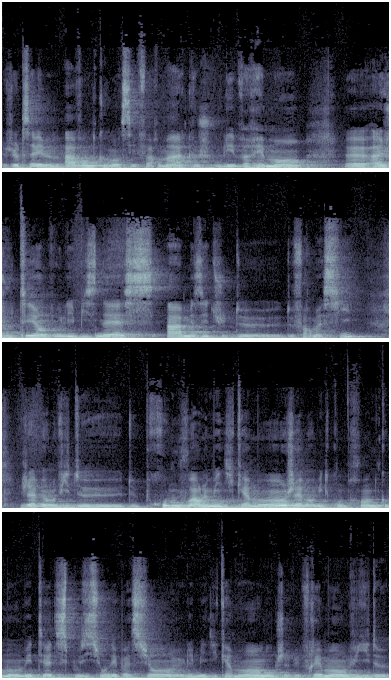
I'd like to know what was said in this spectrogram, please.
je le savais même avant de commencer pharma, que je voulais vraiment euh, ajouter un volet business à mes études de, pharmacie. J'avais envie de, promouvoir le médicament, j'avais envie de comprendre comment on mettait à disposition des patients euh, les médicaments, donc j'avais vraiment envie de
